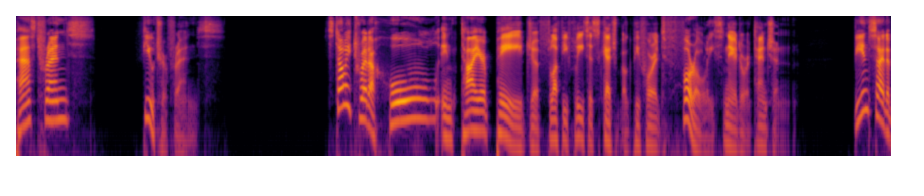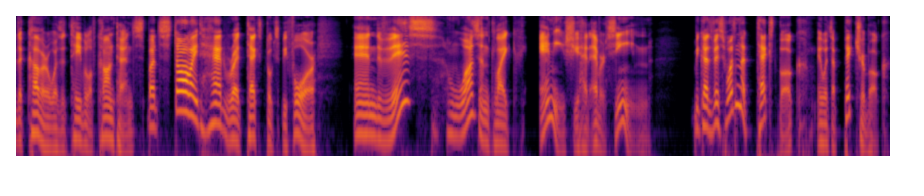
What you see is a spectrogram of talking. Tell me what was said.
Past Friends, Future Friends. Starlight read a whole entire page of Fluffy Fleece's sketchbook before it thoroughly snared her attention. The inside of the cover was a table of contents, but Starlight had read textbooks before and this wasn't like any she had ever seen. Because this wasn't a textbook, it was a picture book,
